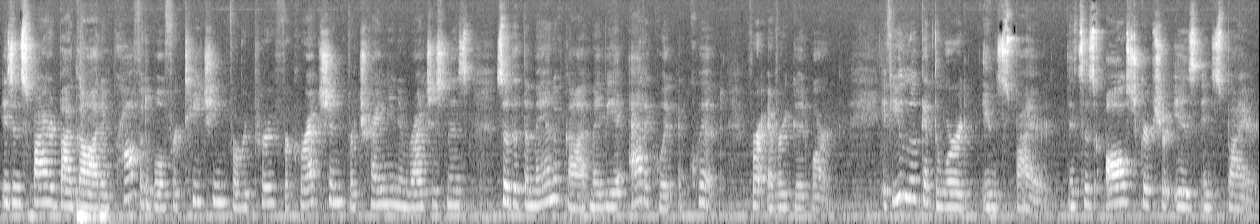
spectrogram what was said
is inspired by God and profitable for teaching, for reproof, for correction, for training in righteousness, so that the man of God may be adequate, equipped for every good work. if you look at the word inspired, it says all scripture is inspired.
